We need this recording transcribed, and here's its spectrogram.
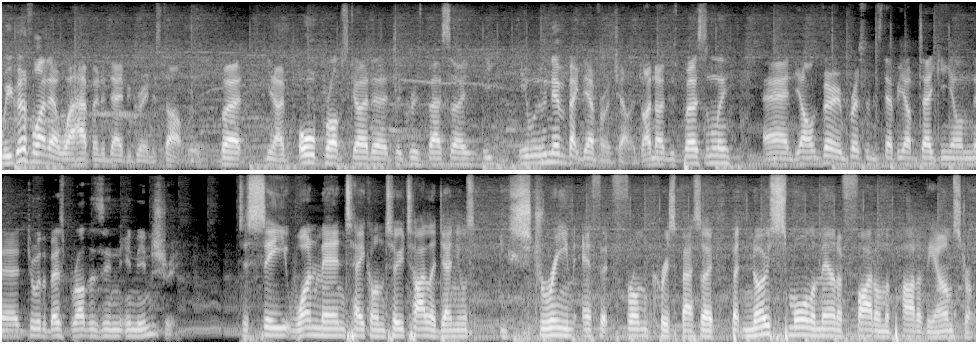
we've got to find out what happened to David Green to start with. But, you know, all props go to, to Chris Basso. He, he will never back down from a challenge. I know this personally, and yeah, I was very impressed with him stepping up, taking on uh, two of the best brothers in, in the industry. To see one man take on two, Tyler Daniels, extreme effort from Chris Basso, but no small amount of fight on the part of the Armstrong.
